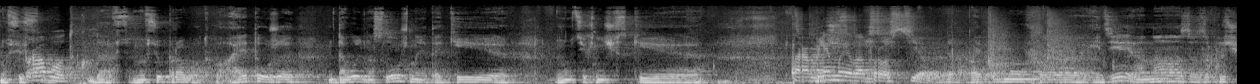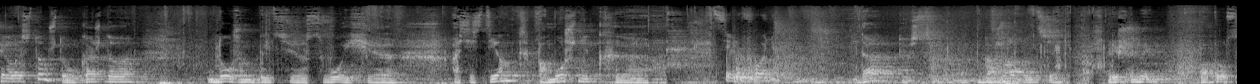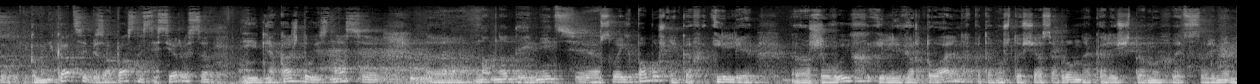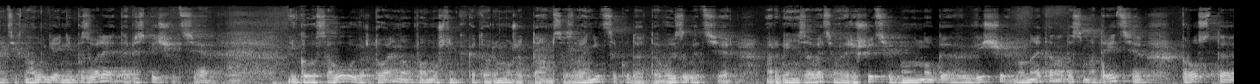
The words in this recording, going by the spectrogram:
ну, всю проводку. Да, всю, ну, всю проводку. А это уже довольно сложные такие, ну, технические Проблемы и вопросы. Система, да, поэтому э, идея, она заключалась в том, что у каждого должен быть свой э, ассистент, помощник. Э, в телефоне. Да, то есть должна быть решены вопросы коммуникации, безопасности, сервиса. И для каждого из нас э, нам надо иметь э, своих помощников, или э, живых, или виртуальных, потому что сейчас огромное количество ну, современной технологии не позволяет обеспечить и голосового виртуального помощника, который может там созвониться куда-то, вызвать, организовать, решить много вещей. Но на это надо смотреть просто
